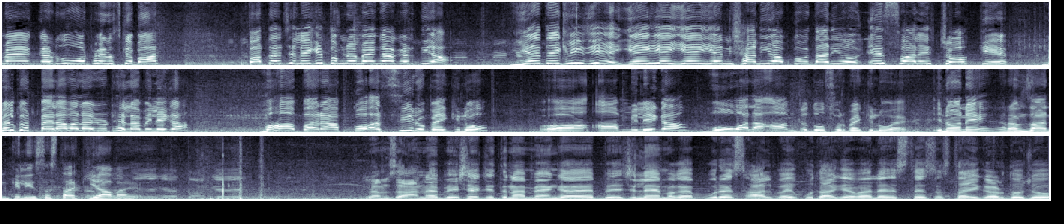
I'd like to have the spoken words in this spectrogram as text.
मैं कर दूँ और फिर उसके बाद पता चले कि तुमने महँगा कर दिया। ये देख लीजिए, ये ये ये ये निशानी आपको बता रही हो। इस वाले चौक के बिल्कुल पहला वाला जो ठेला मिलेगा, वहाँ पर आपको अस्सी रुपये किलो आम मिलेगा। वो वाला आम जो दो सौ रुपये किलो है। इन्होंने रमज़ान के लिए सस्ता किया हुआ है। रमज़ान में बेशक जितना महँगा है बेच लें, मगर पूरे साल भाई खुदा के वाले इससे सस्ता ही कर दो। जो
